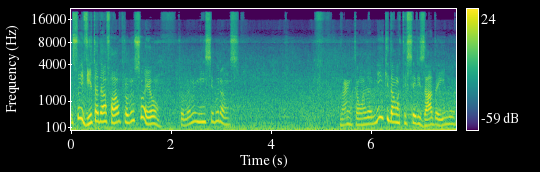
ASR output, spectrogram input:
Isso evita dela falar: o problema sou eu, o problema é minha insegurança. Né? Então ela meio que dá uma terceirizada aí no,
